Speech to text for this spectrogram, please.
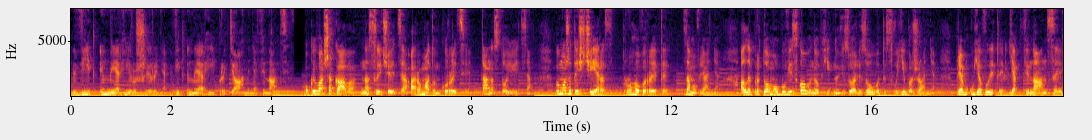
від енергії розширення, від енергії притягнення фінансів. Поки ваша кава насичується ароматом кориці та настоюється, ви можете ще раз проговорити замовляння, але при тому обов'язково необхідно візуалізовувати свої бажання, прям уявити, як фінанси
